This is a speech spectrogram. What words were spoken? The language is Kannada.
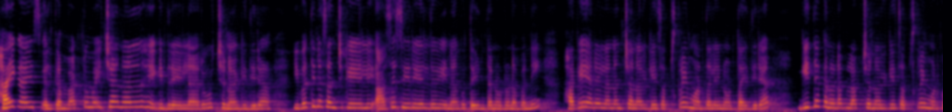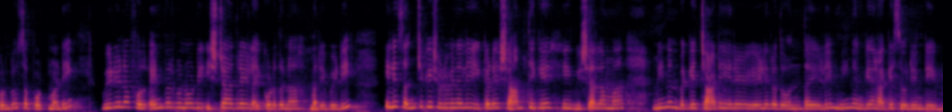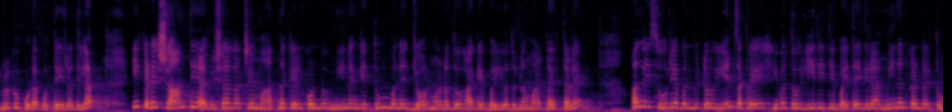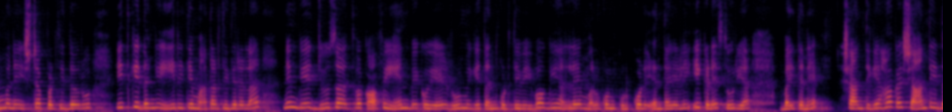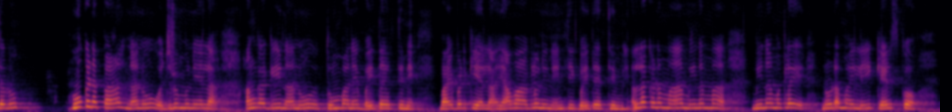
Hi guys welcome back to my channel ಹೇಗಿದ್ರೆ ಎಲ್ಲರೂ ಚೆನ್ನಾಗಿದ್ದೀರಾ? ಇವತ್ತಿನ ಸಂಚಿಕೆಯಲ್ಲಿ ಆಸೆ ಸೀರಿಯಲ್ದು ಏನಾಗುತ್ತೆ ಅಂತ ನೋಡೋಣ ಬನ್ನಿ. ಹಾಗೆ ಯಾರೆಲ್ಲ ನನ್ನ ಚಾನಲ್ಗೆ ಸಬ್ಸ್ಕ್ರೈಬ್ ಮಾಡ್ದಲೇ ನೋಡ್ತಾ ಇದ್ದೀರಾ, ಗೀತಾ ಕನ್ನಡ ಬ್ಲಾಗ್ ಚಾನಲ್ಗೆ ಸಬ್ಸ್ಕ್ರೈಬ್ ಮಾಡಿಕೊಂಡು ಸಪೋರ್ಟ್ ಮಾಡಿ. ವಿಡಿಯೋನ ಫುಲ್ ಎಂಡ್ವರೆಗೂ ನೋಡಿ. ಇಷ್ಟ ಆದರೆ ಲೈಕ್ ಕೊಡೋದನ್ನು ಮರಿಬೇಡಿ. ಇಲ್ಲಿ ಸಂಚಿಕೆ ಶುರುವಿನಲ್ಲಿ ಈ ಕಡೆ ಶಾಂತಿಗೆ, ಈ ವಿಶಾಲಮ್ಮ ಮೀನನ ಬಗ್ಗೆ ಚಾಡಿ ಹೇಳಿರೋದು ಅಂತ ಹೇಳಿ ಮೀನಂಗೆ ಹಾಗೆ ಸೂರ್ಯನಿಗೆ ಇಬ್ಬರಿಗೂ ಕೂಡ ಗೊತ್ತೇ ಇರೋದಿಲ್ಲ. ಈ ಕಡೆ ಶಾಂತಿ ಆ ವಿಶಾಲಾಕ್ಷಿ ಮಾತನ್ನ ಕೇಳಿಕೊಂಡು ಮೀನಂಗೆ ತುಂಬಾ ಜೋರು ಮಾಡೋದು ಹಾಗೆ ಬೈಯೋದನ್ನು ಮಾಡ್ತಾ ಇರ್ತಾಳೆ. ಅಲ್ಲಿ ಸೂರ್ಯ ಬಂದ್ಬಿಟ್ಟು, ಏನು ಸಕ್ಕರೆ ಇವತ್ತು ಈ ರೀತಿ ಬೈತಾ ಇದ್ದೀರಾ? ಮೀನನ್ನು ಕಂಡ್ರೆ ತುಂಬಾ ಇಷ್ಟಪಡ್ತಿದ್ದವರು. ಇದ್ಕಿದ್ದಂಗೆ ಈ ರೀತಿ ಮಾತಾಡ್ತಿದ್ದೀರಲ್ಲ? ನಿಮಗೆ ಜ್ಯೂಸ ಅಥವಾ ಕಾಫಿ ಏನು ಬೇಕು ಹೇಳಿ ರೂಮಿಗೆ ತಂದು ಕೊಡ್ತೀವಿ ಹೋಗಿ ಅಲ್ಲೇ ಮಲ್ಕೊಂಡು ಕುಡ್ಕೊಳ್ಳಿ ಅಂತ ಹೇಳಿ ಈ ಕಡೆ ಸೂರ್ಯ ಬೈತಾನೆ ಶಾಂತಿಗೆ. ಆಗ ಶಾಂತಿ ಇದ್ದಳು. ಹ್ಞೂ ಕಣಪ್ಪ, ನಾನು ವಜ್ರಮುನಿ ಅಲ್ಲ ಹಂಗಾಗಿ ನಾನು ತುಂಬಾ ಬೈತಾ ಇರ್ತೀನಿ. ಬಾಯಿ ಬಡ್ಕಿ ಅಲ್ಲ ಯಾವಾಗಲೂ ನಿನ್ನ ಹೆಂಡ್ತಿಗೆ ಬೈತಾ ಇರ್ತೀನಿ. ಅಲ್ಲ ಕಣಮ್ಮ, ಮೀನಮ್ಮ, ಮೀನಾ ಮಗಳೇ, ನೋಡಮ್ಮ ಇಲ್ಲಿ ಕೇಳಿಸ್ಕೊ.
